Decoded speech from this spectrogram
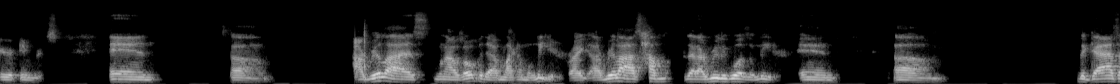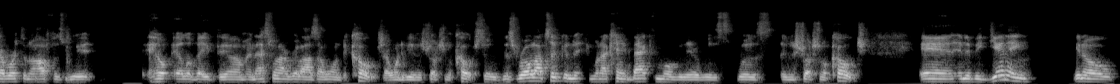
Arab Emirates, and um, I realized when I was over there, I'm like, I'm a leader, right? I realized how that I really was a leader. And um, the guys I worked in the office with helped elevate them. And that's when I realized I wanted to coach. I wanted to be an instructional coach. So this role I took in, when I came back from over there was was an instructional coach. And in the beginning, you know,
